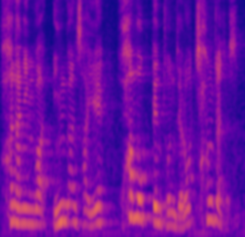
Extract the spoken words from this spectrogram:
하나님과 인간 사이에 화목된 존재로 창조하셨습니다.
